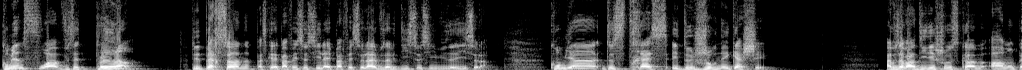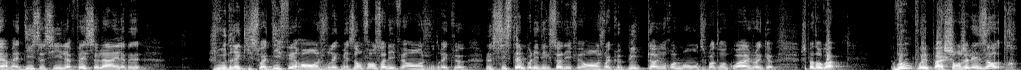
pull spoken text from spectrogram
Combien de fois vous êtes plein d'une personne parce qu'elle n'avait pas fait ceci, elle n'avait pas fait cela, et vous avez dit ceci, vous avez dit cela? Combien de stress et de journées gâchées à vous avoir dit des choses comme Ah, mon père m'a dit ceci, il a fait cela, il a fait. Je voudrais qu'il soit différent, je voudrais que mes enfants soient différents, je voudrais que le, système politique soit différent, je voudrais que le bitcoin remonte, je sais pas trop quoi, je voudrais que. Je sais pas trop quoi. Vous ne pouvez pas changer les autres.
